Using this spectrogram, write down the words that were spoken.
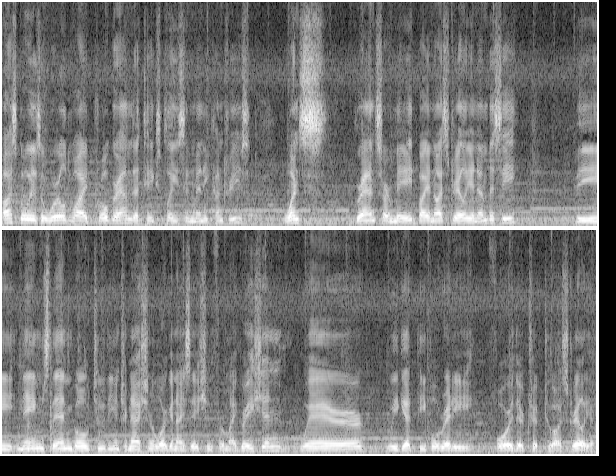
AUSCO is a worldwide program that takes place in many countries. Once grants are made by an Australian embassy, the names then go to the International Organization for Migration, where we get people ready for their trip to Australia.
